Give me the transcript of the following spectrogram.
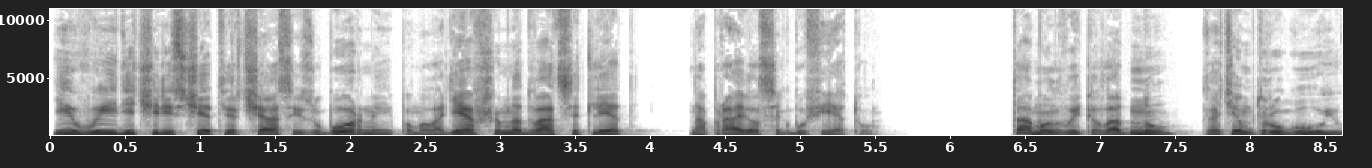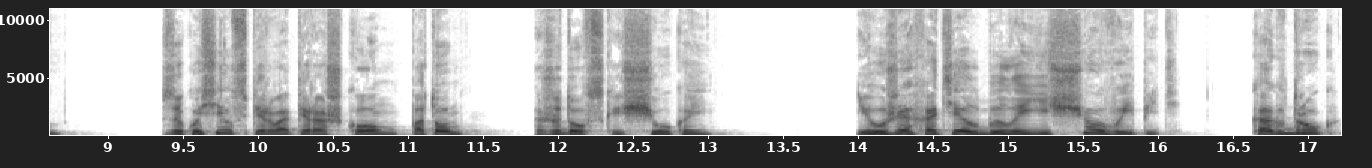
и, выйдя через четверть часа из уборной, помолодевшим на двадцать лет, направился к буфету. Там он выпил одну, затем другую, закусил сперва пирожком, потом жидовской щукой и уже хотел было еще выпить, как вдруг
